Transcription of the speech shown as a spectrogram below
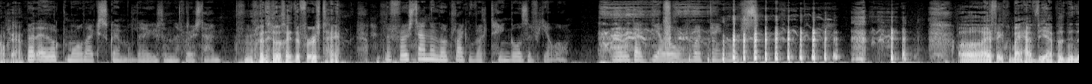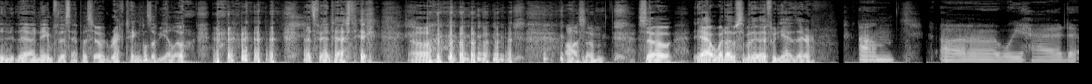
Okay. But they looked more like scrambled eggs than the first time. what did they look like the first time? The first time they looked like rectangles of yellow. They looked like yellow rectangles. Oh, I think we might have the, epi- the the uh, name for this episode: "Rectangles of Yellow." That's fantastic. Oh, awesome. So, yeah, what are some of the other food you had there? Um, uh, we had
